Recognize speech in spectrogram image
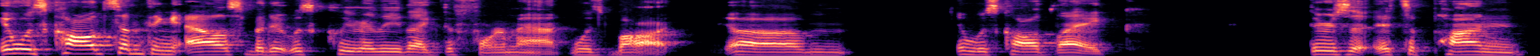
it was called something else, but it was clearly like the format was bought. Um, it was called like there's a it's a pun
